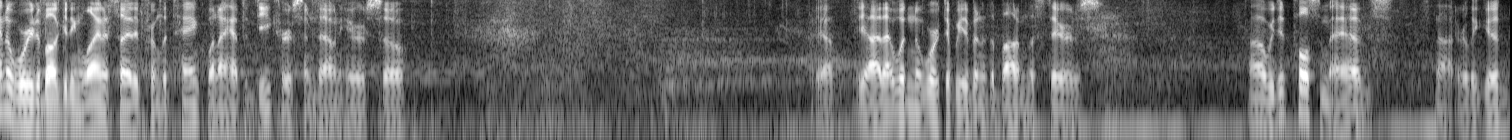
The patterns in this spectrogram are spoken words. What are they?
Kind of worried about getting line of sighted from the tank when I have to decurse him down here, so... Yeah, yeah, that wouldn't have worked if we had been at the bottom of the stairs. Oh, we did pull some adds. It's not really good.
